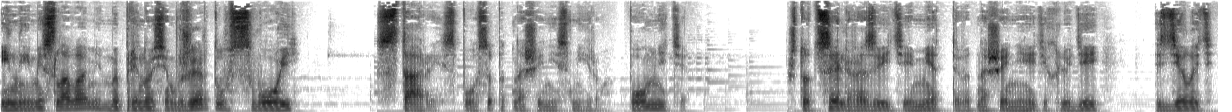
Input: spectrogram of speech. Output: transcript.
Иными словами, мы приносим в жертву свой старый способ отношений с миром. Помните, что цель развития метты в отношении этих людей – сделать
